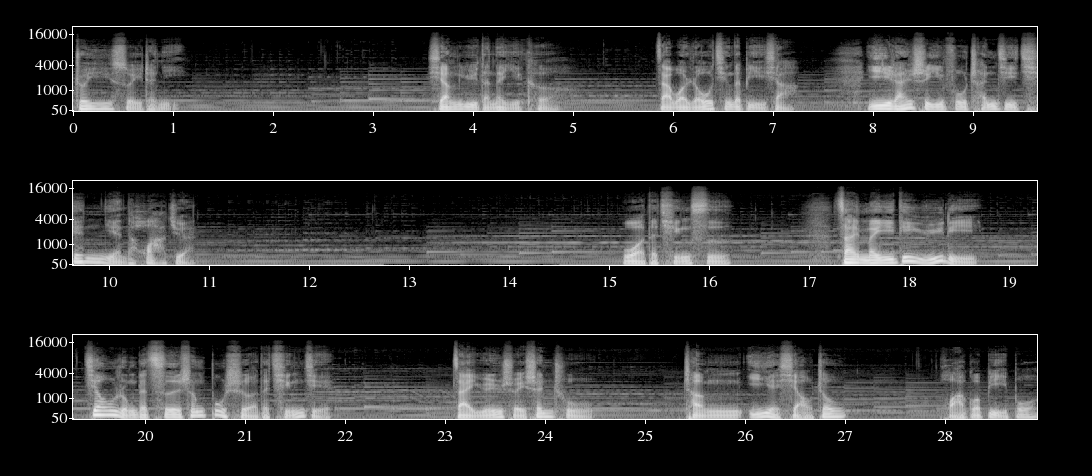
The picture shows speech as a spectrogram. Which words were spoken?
追随着你。相遇的那一刻，在我柔情的笔下，已然是一幅沉寂千年的画卷。我的情思，在每一滴雨里，交融着此生不舍的情节。在云水深处，乘一叶小舟，划过碧波，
